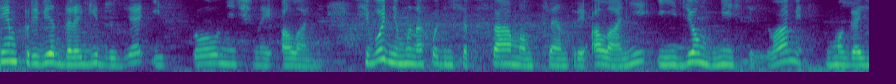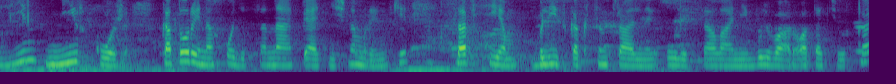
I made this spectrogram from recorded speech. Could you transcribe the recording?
Всем привет, дорогие друзья из солнечной Алании. Сегодня мы находимся в самом центре Алании и идем вместе с вами в магазин «Мир кожи», который находится на пятничном рынке, совсем близко к центральной улице Алании, бульвару Ататюрка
